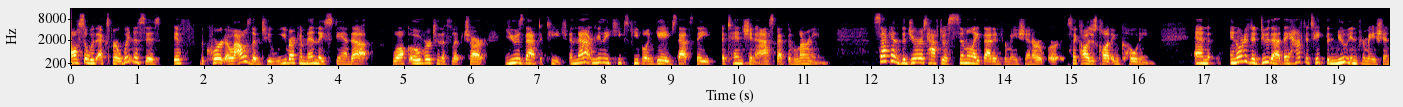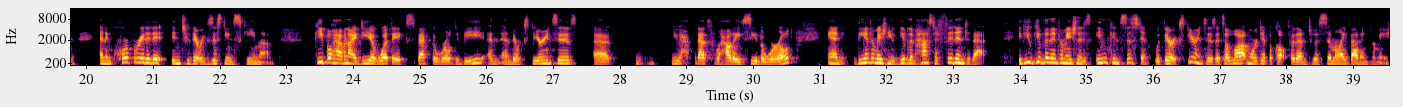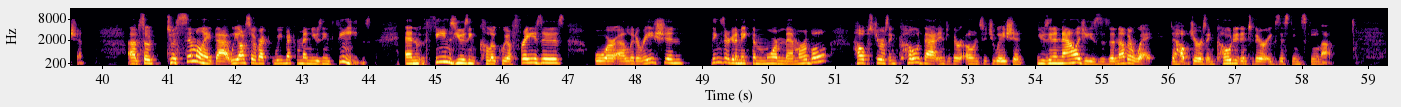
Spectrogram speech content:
also with expert witnesses, if the court allows them to, we recommend they stand up, walk over to the flip chart, use that to teach. And that really keeps people engaged. That's the attention aspect of learning. Second, the jurors have to assimilate that information, or, or psychologists call it encoding. And in order to do that, they have to take the new information and incorporate it into their existing schema. People have an idea of what they expect the world to be and, and their experiences. Uh, you ha- that's how they see the world. And the information you give them has to fit into that. If you give them information that is inconsistent with their experiences it's a lot more difficult for them to assimilate that information. Um, so to assimilate that we also rec- we recommend using themes. And themes using colloquial phrases or alliteration things that are going to make them more memorable helps jurors encode that into their own situation. Using analogies is another way to help jurors encode it into their existing schema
